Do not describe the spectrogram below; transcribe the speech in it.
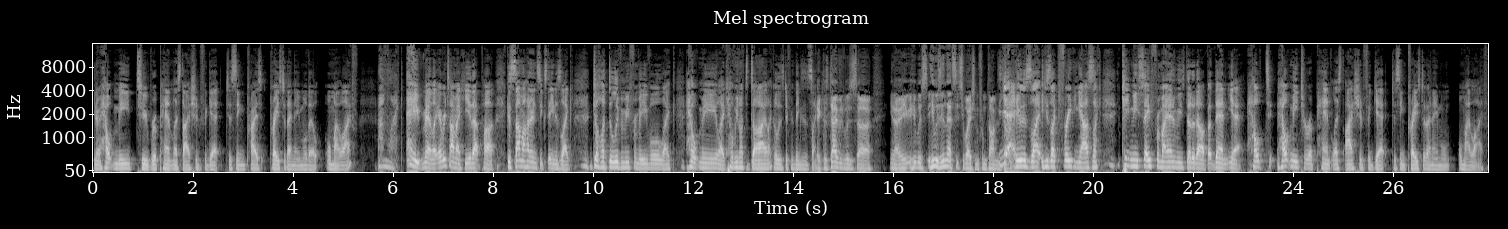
you know, help me to repent lest I should forget to sing praise, praise to thy name all, their, all my life. I'm like, hey man, like every time I hear that part, because Psalm 116 is like, God deliver me from evil, like help me, like help me not to die, like all these different things. And it's like, Yeah, because David was, uh, you know, he, he was he was in that situation from time to time. Yeah, he was like, he's like freaking out. It's like, keep me safe from my enemies, da da da. But then, yeah, help, to, help me to repent lest I should forget to sing praise to thy name all, all my life.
